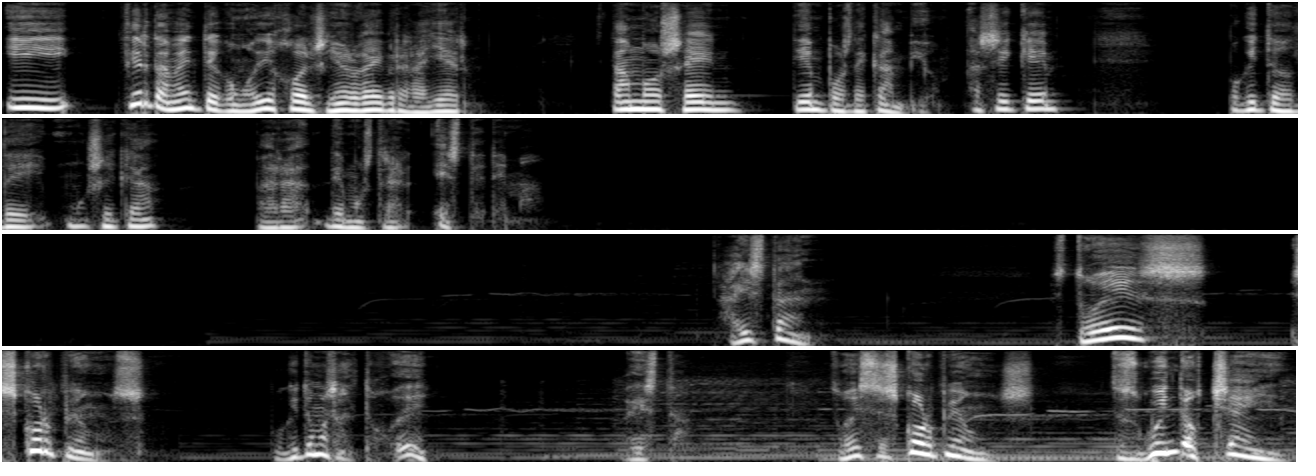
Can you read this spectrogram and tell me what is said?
Y ciertamente, como dijo el señor Gaibra ayer, estamos en tiempos de cambio. Así que un poquito de música para demostrar este tema. Ahí están. Esto es Scorpions. Un poquito más alto, joder. Ahí está. Esto es Scorpions. Esto es Window Chain.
